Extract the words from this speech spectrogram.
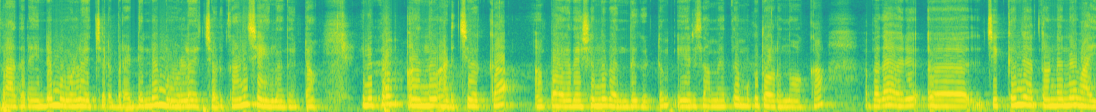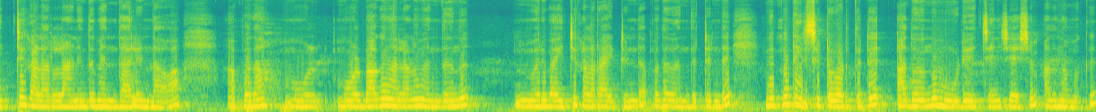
സാധനം അതിന്റെ മുകളിൽ വെച്ചെടുക്കും ബ്രെഡിന്റെ മുകളിൽ വെച്ചെടുക്കുകയാണ് ചെയ്യുന്നത് കേട്ടോ. ഇനിയിപ്പം ഒന്ന് അടച്ചു വെക്കുക അപ്പോൾ ഏകദേശം ഒന്ന് വെന്ത് കിട്ടും. ഈ ഒരു സമയത്ത് നമുക്ക് തുറന്നു നോക്കാം. അപ്പോൾ അതാ ഒരു ചിക്കൻ ചേർത്തോണ്ട് തന്നെ വൈറ്റ് കളറിലാണ് ഇത് വെന്താലുണ്ടാവുക. അപ്പോൾ അതാ മോൾ മോൾ ഭാഗം നല്ലോണം വെന്തെന്ന് ഒരു വൈറ്റ് കളറായിട്ടുണ്ട് അപ്പോൾ അത് വെന്തിട്ടുണ്ട് ഇനിയിപ്പോൾ തിരിച്ചിട്ട് കൊടുത്തിട്ട് അതൊന്ന് മൂടി വെച്ചതിന് ശേഷം അത് നമുക്ക്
